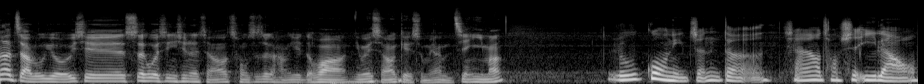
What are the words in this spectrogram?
那假如有一些社会新鲜人想要从事这个行业的话，你会想要给什么样的建议吗？如果你真的想要从事医疗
